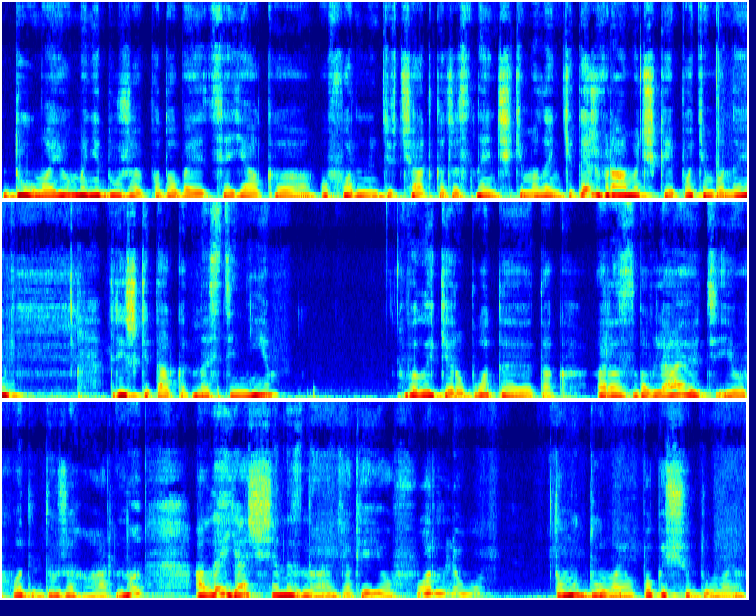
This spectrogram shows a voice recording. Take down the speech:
Думаю, мені дуже подобається, як е, оформлюють дівчатка джасненчики маленькі, теж в рамочки, потім вони трішки так на стіні великі роботи так розбавляють і виходить дуже гарно. Але я ще не знаю, як я її оформлю, тому думаю, поки що думаю.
